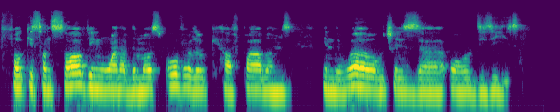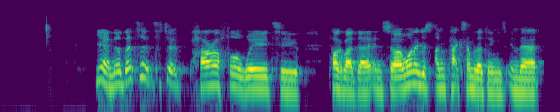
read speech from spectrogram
focus on solving one of the most overlooked health problems in the world, which is uh, oral disease. Yeah, no, that's a, such a powerful way to talk about that. And so I want to just unpack some of the things in that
